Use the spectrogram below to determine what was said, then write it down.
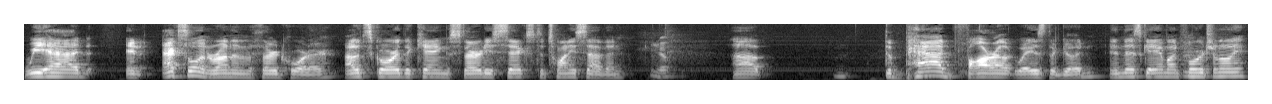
we had an excellent run in the third quarter. Outscored the Kings 36 to 27. Yep. Uh, the bad far outweighs the good in this game, unfortunately.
